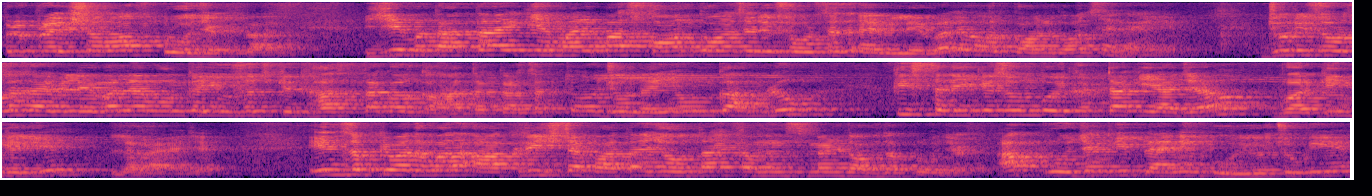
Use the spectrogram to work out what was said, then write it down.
प्रिपरेशन ऑफ़ प्रोजेक्ट प्लान ये बताता है कि हमारे पास कौन कौन से रिसोर्सेज अवेलेबल है और कौन कौन से नहीं है। जो रिसोर्सेज अवेलेबल है, हम उनका यूसेज किस हद तक और कहाँ तक कर सकते हैं और जो नहीं है, उनका हम लोग किस तरीके से उनको इकट्ठा किया जाए और वर्किंग के लिए लगाया जाए। इन सब के बाद हमारा आखिरी स्टेप आता है, जो होता है कमेंसमेंट ऑफ़ द प्रोजेक्ट अब प्रोजेक्ट की प्लानिंग पूरी हो चुकी है।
